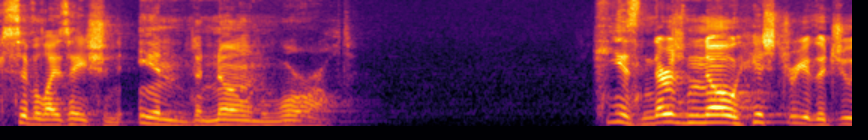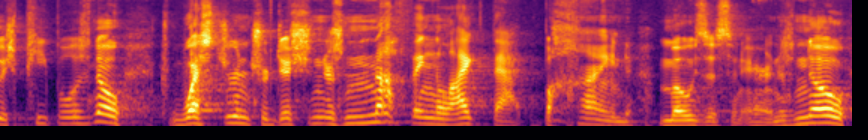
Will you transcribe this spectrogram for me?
civilization in the known world. He is, there's no history of the Jewish people. There's no Western tradition. There's nothing like that behind Moses and Aaron. There's no,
